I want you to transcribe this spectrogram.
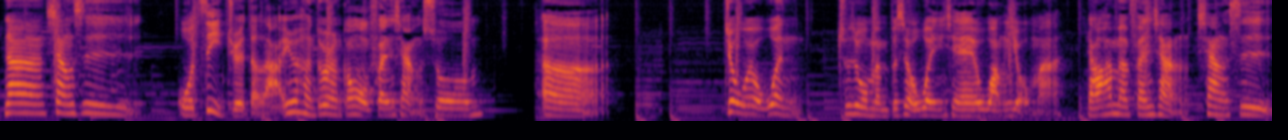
那像是我自己觉得啦，因为很多人跟我分享说，呃，就我有问，就是我们不是有问一些网友嘛，然后他们分享像是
